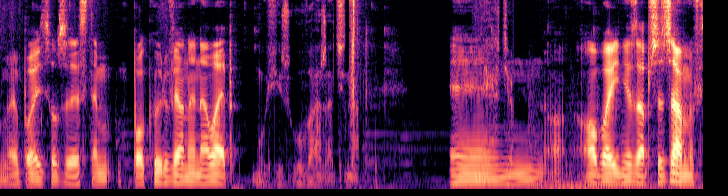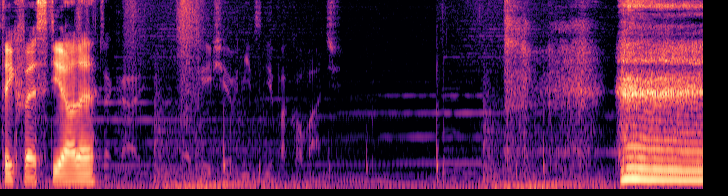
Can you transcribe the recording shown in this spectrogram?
bo ja powiedział, że jestem pokurwiony na łeb. Musisz uważać na... Ym, obaj nie zaprzeczamy w tej kwestii, ale. Eee,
